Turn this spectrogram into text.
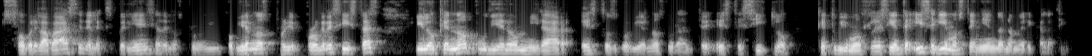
sobre la base de la experiencia de los gobiernos progresistas y lo que no pudieron mirar estos gobiernos durante este ciclo que tuvimos reciente y seguimos teniendo en América Latina.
